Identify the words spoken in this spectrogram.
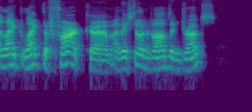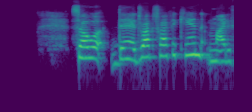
like like the FARC, um, are they still involved in drugs? So the drug trafficking might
